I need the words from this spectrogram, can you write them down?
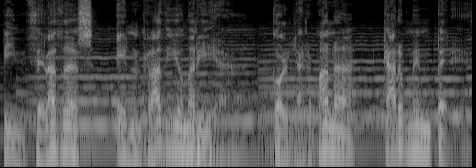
Pinceladas en Radio María con la hermana Carmen Pérez.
